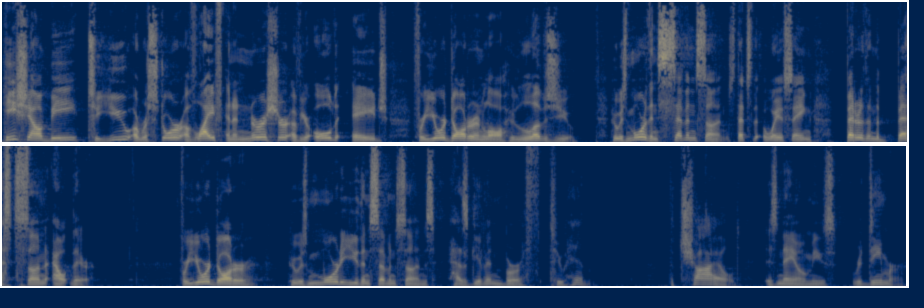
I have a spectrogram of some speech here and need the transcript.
He shall be to you a restorer of life and a nourisher of your old age for your daughter in law who loves you, who is more than seven sons. That's a way of saying better than the best son out there. For your daughter, who is more to you than seven sons, has given birth to him. The child is Naomi's redeemer.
